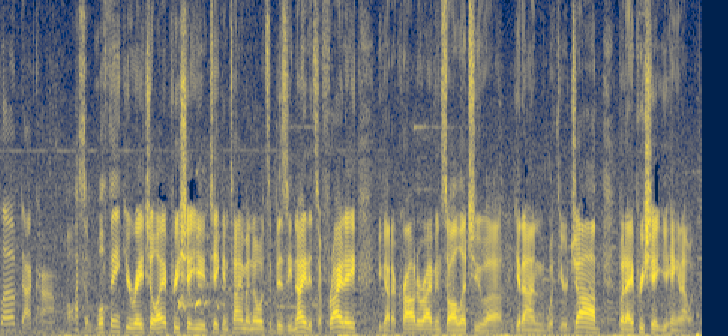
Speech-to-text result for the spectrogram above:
RooftopCinemaClub.com. Awesome. Well, thank you, Rachel. I appreciate you taking time. I know it's a busy night. It's a Friday. You got a crowd arriving, so I'll let you uh, get on with your job. But I appreciate you hanging out with me.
